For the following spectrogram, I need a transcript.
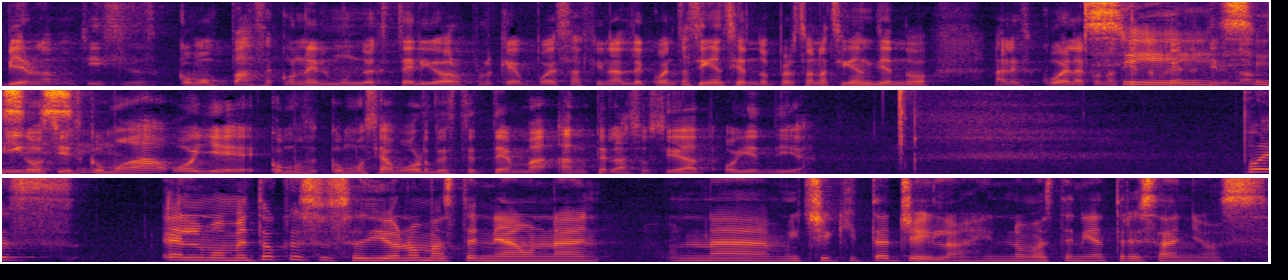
vieron las noticias? ¿Cómo pasa con el mundo exterior? Porque, pues, a final de cuentas siguen siendo personas, siguen yendo a la escuela, conociendo Sí, gente, teniendo sí, amigos. sí, y es como, ah, oye, ¿cómo, ¿cómo se aborda este tema ante la sociedad hoy en día? Pues en el momento que sucedió nomás tenía una, una mi chiquita Jayla y nomás tenía tres años.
